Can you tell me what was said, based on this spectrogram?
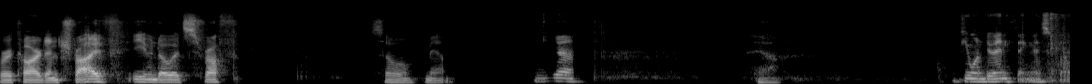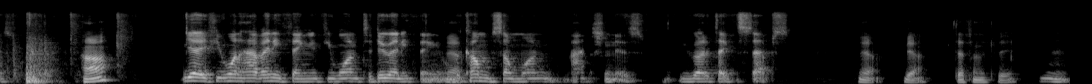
work hard and thrive even though it's rough so yeah Yeah. Yeah If you want to do anything, I suppose. huh Yeah, if you want to have anything, if you want to do anything, Yeah. become someone, action is you got to take the steps. yeah yeah, definitely Mm.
